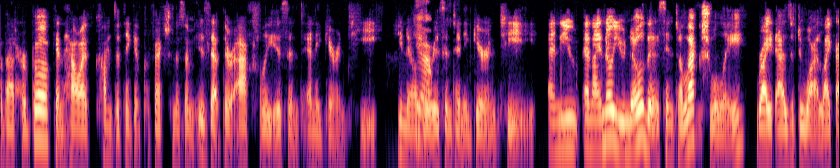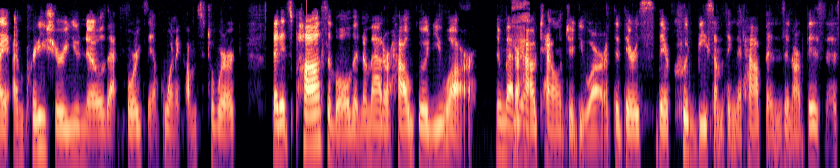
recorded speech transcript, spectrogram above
about her book and how I've come to think of perfectionism is that there actually isn't any guarantee. You know, yeah. there isn't any guarantee. And you and I know you know this intellectually, right? As do I. Like I, I'm pretty sure you know that, for example, when it comes to work, that it's possible that no matter how good you are, no matter yeah. how talented you are, that there's there could be something that happens in our business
